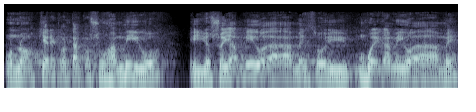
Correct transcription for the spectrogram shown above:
uno quiere contar con sus amigos, y yo soy amigo de Adame, soy un buen amigo de Adame,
